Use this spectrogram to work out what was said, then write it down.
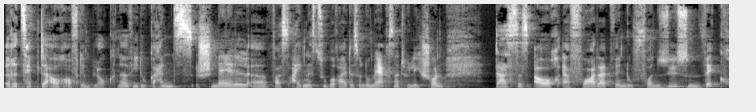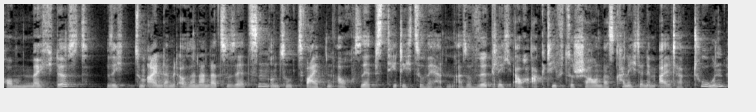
Rezepte auch auf dem Blog, ne? wie du ganz schnell äh, was eigenes zubereitest. Und du merkst natürlich schon, dass es auch erfordert, wenn du von Süßem wegkommen möchtest, sich zum einen damit auseinanderzusetzen und zum zweiten auch selbst tätig zu werden. Also wirklich auch aktiv zu schauen, was kann ich denn im Alltag tun,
